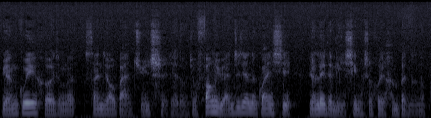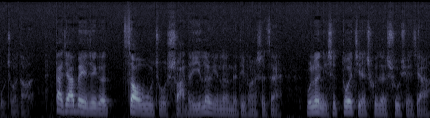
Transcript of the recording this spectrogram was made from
圆规和什么三角板、矩尺这些东西，就方圆之间的关系，人类的理性是会很本能的捕捉到的。大家被这个造物主耍得一愣一愣的地方是在，无论你是多杰出的数学家，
